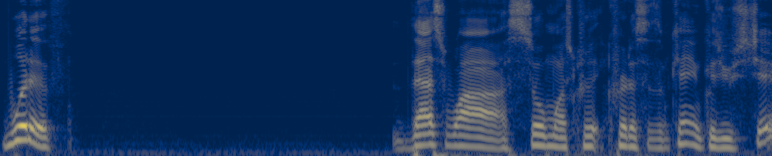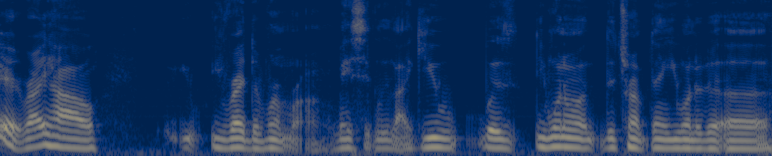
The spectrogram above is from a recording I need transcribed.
what if that's why so much criticism came because you shared right how you, you read the room wrong. Basically, like you was you went on the Trump thing. You wanted to uh,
